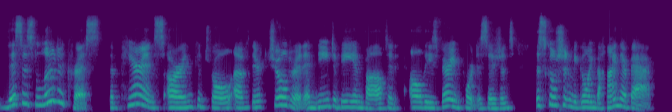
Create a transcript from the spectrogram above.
this is ludicrous. The parents are in control of their children and need to be involved in all these very important decisions. The school shouldn't be going behind their back,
